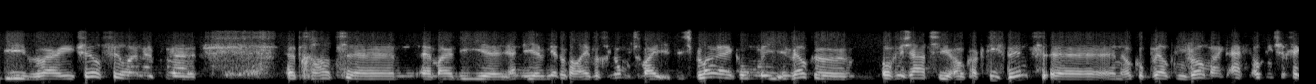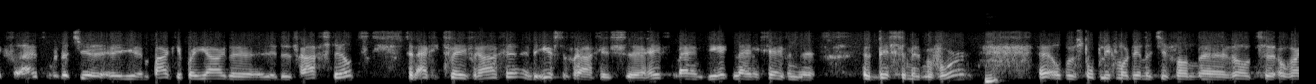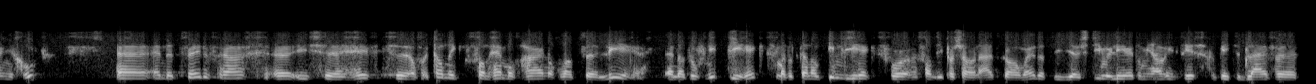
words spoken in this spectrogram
die, waar ik zelf veel aan heb, eh, heb gehad, eh, en maar die, en die heb ik net ook al even genoemd. Maar het is belangrijk om in welke organisatie je ook actief bent en ook op welk niveau maakt eigenlijk ook niet zo gek veel uit, maar dat je je een paar keer per jaar de, de vraag stelt. Het zijn eigenlijk twee vragen. En de eerste vraag is, heeft mijn direct leidinggevende het beste met me voor? Hè, op een stoplichtmodelletje van rood, oranje, groen. Eh, en de tweede vraag eh, is, eh, heeft, of kan ik van hem of haar nog wat leren? En dat hoeft niet direct, maar dat kan ook indirect voor, van die persoon uitkomen. Dat die je stimuleert om jouw interessegebied te blijven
